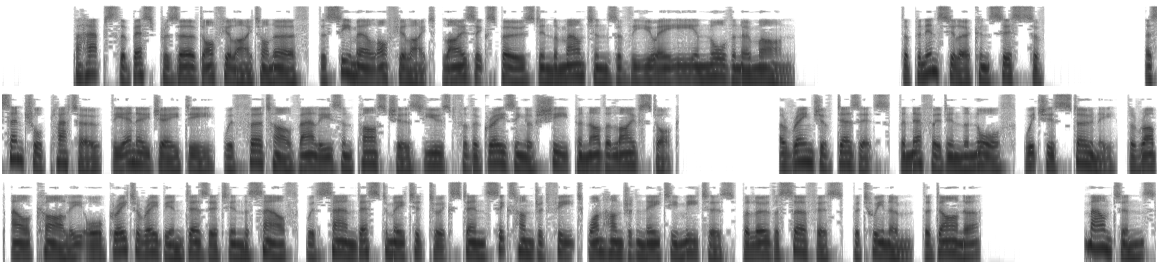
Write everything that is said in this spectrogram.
Perhaps the best preserved ophiolite on Earth, the Semail ophiolite, lies exposed in the mountains of the UAE and northern Oman. The peninsula consists of a central plateau, the Najd, with fertile valleys and pastures used for the grazing of sheep and other livestock. A range of deserts, the Nefud in the north, which is stony, the Rub al-Khali or Great Arabian Desert in the south, with sand estimated to extend 600 feet 180 meters below the surface, between them, the Dahna Mountains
